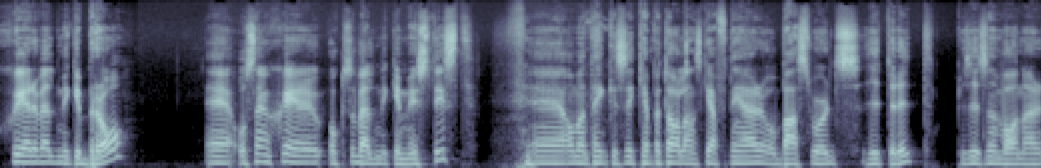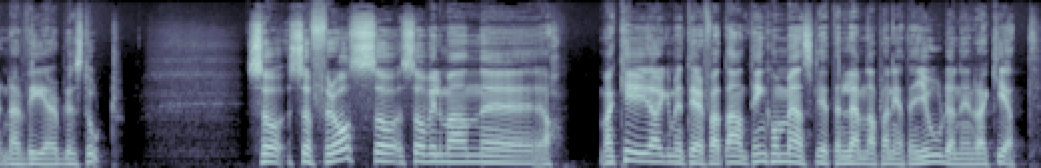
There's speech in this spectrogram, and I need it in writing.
sker det väldigt mycket bra. Eh, och sen sker det också väldigt mycket mystiskt. Eh, om man tänker sig kapitalanskaffningar och buzzwords hit och dit. Precis som det var när, när VR blev stort. Så, så för oss så, så vill man, eh, ja, man kan ju argumentera för att antingen kommer mänskligheten lämna planeten jorden i en raket,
